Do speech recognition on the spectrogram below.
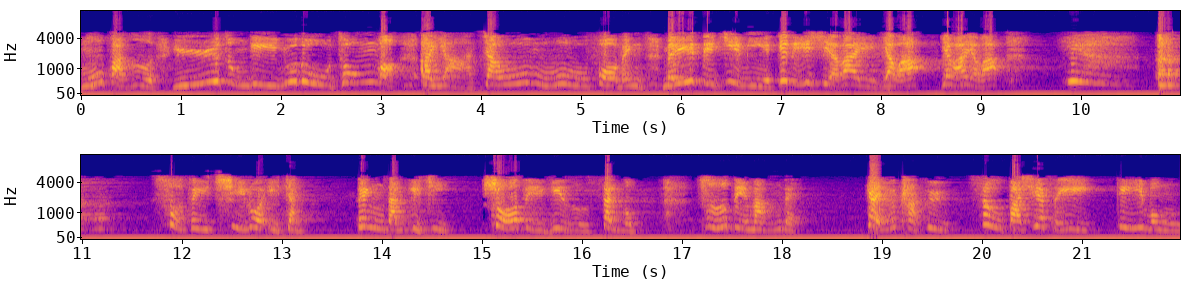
莫把是狱中的女奴从嘛？哎呀，教母佛门没得见面，给你写来呀哇呀哇呀哇呀！说贼起落一将，顶上一击，晓得的是什么？只得忙的，该看看手把血水。给蒙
